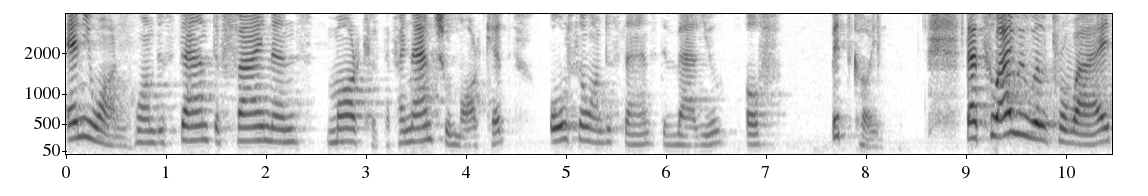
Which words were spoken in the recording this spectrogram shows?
anyone who understands the finance market, the financial market, also understands the value of Bitcoin. That's why we will provide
